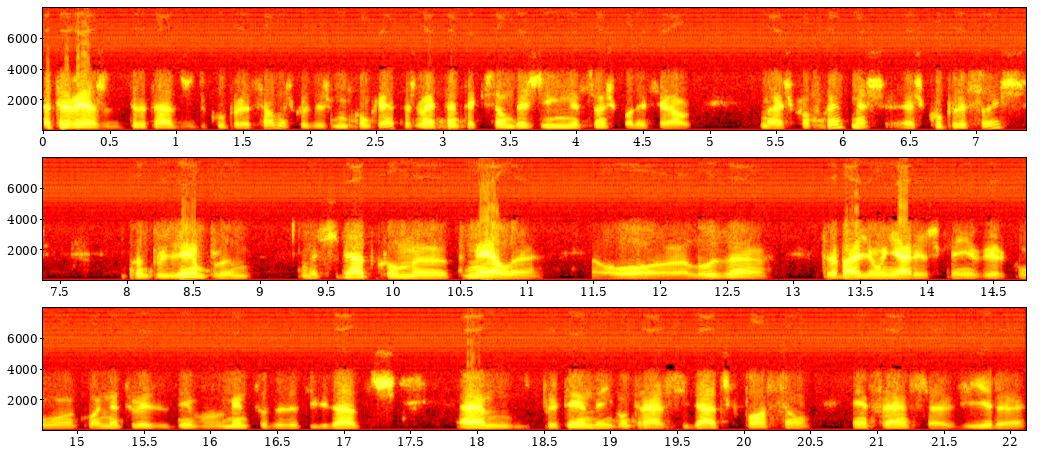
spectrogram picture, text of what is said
através de tratados de cooperação, mas coisas muito concretas, não é tanto a questão das eliminações que podem ser algo mais consequente, mas as cooperações, quando, por exemplo, uma cidade como Penela ou Lausanne trabalham em áreas que têm a ver com a, com a natureza de desenvolvimento de todas as atividades um, pretende encontrar cidades que possam, em França, vir a,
